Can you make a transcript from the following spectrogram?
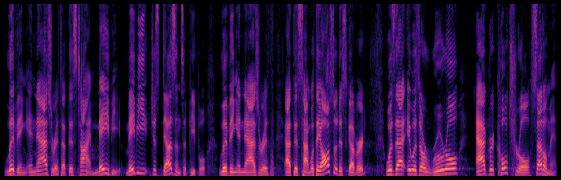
living in Nazareth at this time. Maybe, maybe just dozens of people living in Nazareth at this time. What they also discovered was that it was a rural agricultural settlement.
